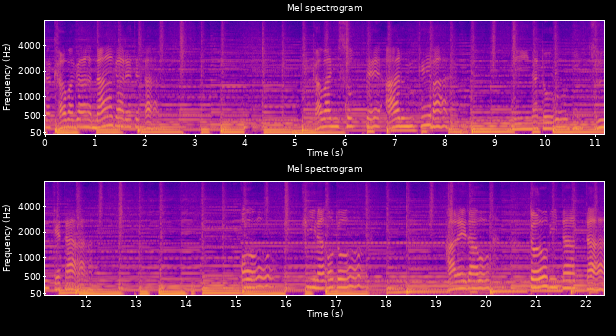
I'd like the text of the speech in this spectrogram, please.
た川が流れてた。川に沿って歩けば港に着けた。大きな音羽田を飛び立った。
